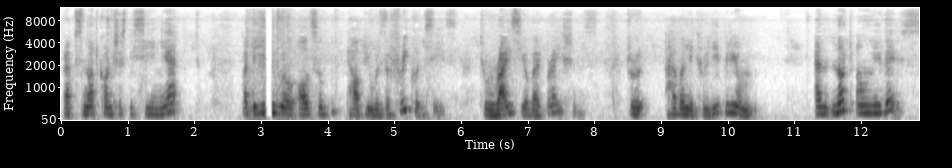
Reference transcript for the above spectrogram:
perhaps not consciously seeing yet, but the Healy will also help you with the frequencies to rise your vibrations, to have an equilibrium. And not only this,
